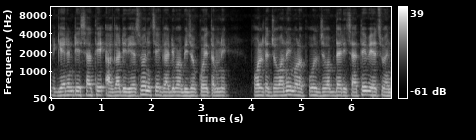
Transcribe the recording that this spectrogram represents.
અને ગેરંટી સાથે આ ગાડી વેચવાની છે. ગાડીમાં બીજો કોઈ તમને ફોલ્ટ જોવા નહીં મળે. ફૂલ જવાબદારી સાથે વેચવાની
